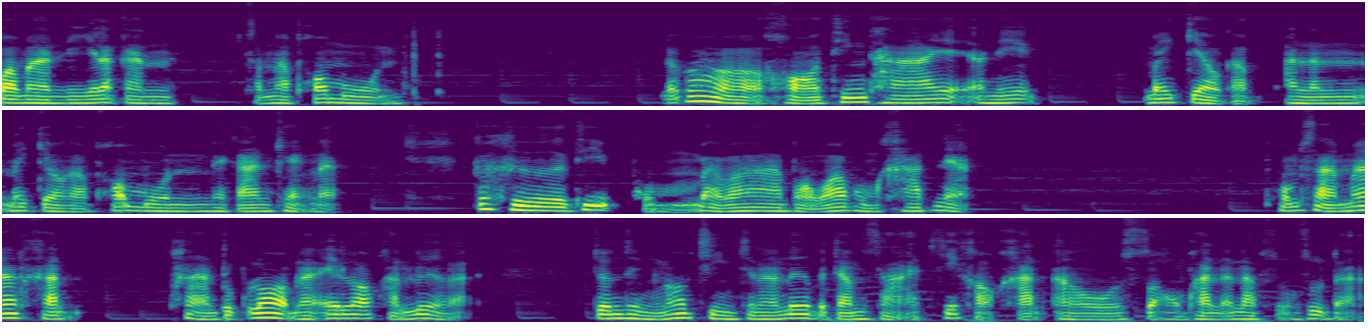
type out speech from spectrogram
ประมาณนี้แล้วกัน สำหรับข้อมูล แล้วก็ขอทิ้งท้ายอันนี้ไม่เกี่ยวกับอันนั้นไม่เกี่ยวกับข้อมูลในการแข่งนะก็คือที่ผมแบบว่าบอกว่าผมคัดเนี่ย ผมสามารถคัดผ่านทุกรอบนะไอ้รอบคัดเลือกอะจนถึงรอบชิงชนะเลิศประจำสายที่เขาคัดเอา 2,000 อันดับสูงสุดอะ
